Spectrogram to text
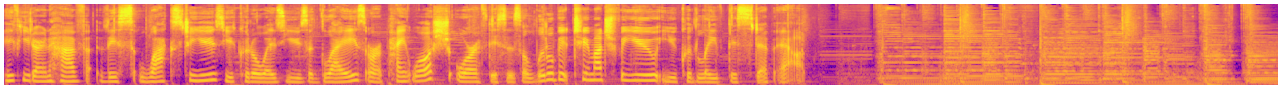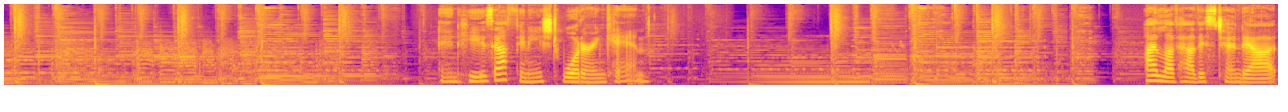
If you don't have this wax to use, you could always use a glaze or a paint wash, or if this is a little bit too much for you, you could leave this step out. And here's our finished watering can. I love how this turned out.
